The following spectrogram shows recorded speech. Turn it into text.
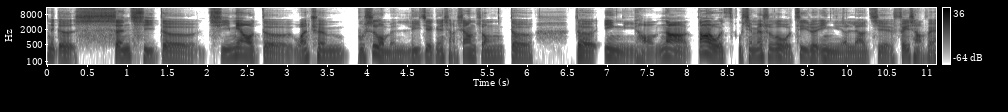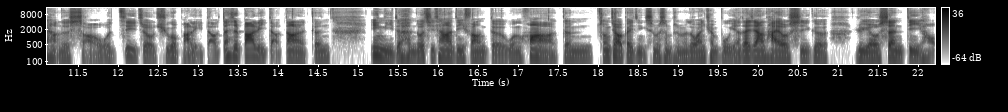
那个神奇的、奇妙的，完全不是我们理解跟想象中的。的印尼哈，那当然我我前面说过，我自己对印尼的了解非常非常的少，我自己只有去过巴厘岛，但是巴厘岛当然跟印尼的很多其他地方的文化跟宗教背景什么什么什么都完全不一样，再加上它又是一个旅游胜地哈，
